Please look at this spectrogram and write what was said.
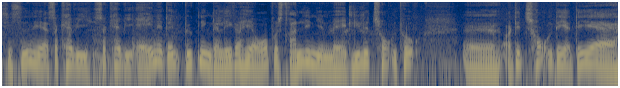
til siden her, så kan, vi, så kan vi ane den bygning, der ligger herovre på strandlinjen med et lille tårn på. Øh, og det tårn der, det er,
